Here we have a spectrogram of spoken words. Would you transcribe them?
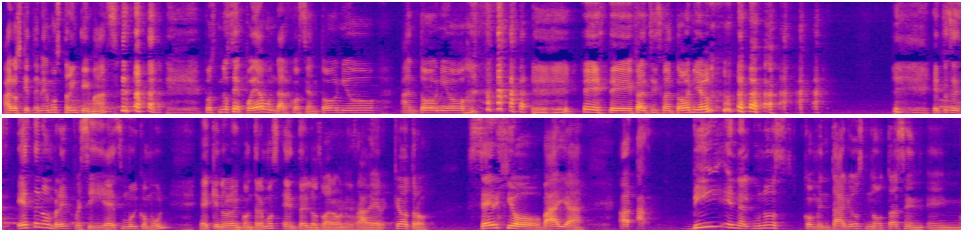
a los que tenemos 30 y más. pues no sé, puede abundar José Antonio, Antonio, este, Francisco Antonio. Entonces, este nombre, pues sí, es muy común el que nos lo encontremos entre los varones. A ver, ¿qué otro? Sergio, vaya. Ah, ah, vi en algunos comentarios, notas en, en,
